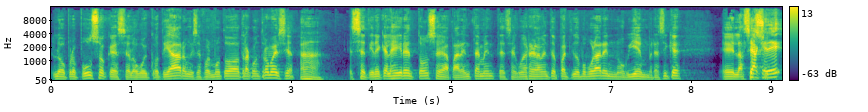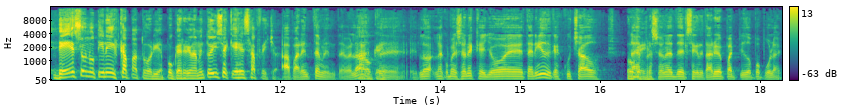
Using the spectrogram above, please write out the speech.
lo propuso, que se lo boicotearon y se formó toda otra controversia, Ajá. se tiene que elegir entonces, aparentemente, según el reglamento del Partido Popular, en noviembre. Así que Eh, O sea, que de, de eso no tienen escapatoria, porque el reglamento dice que es esa fecha. Aparentemente, ¿verdad? Ah. Este, lo- las conversaciones que yo he tenido y que he escuchado las expresiones del secretario del Partido Popular,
